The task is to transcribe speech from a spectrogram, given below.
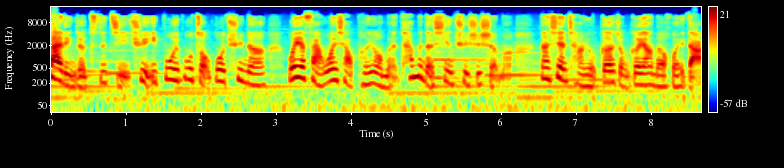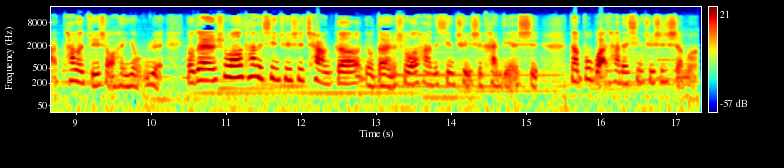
带领着自己去一步一步走过去呢？我也反问小朋友们，他们的兴趣是什么？那现场有各种各样的回答，他们举手很踊跃。有的人说他的兴趣是唱歌，有的人说他的兴趣是看电视。那不管他的兴趣是什么，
